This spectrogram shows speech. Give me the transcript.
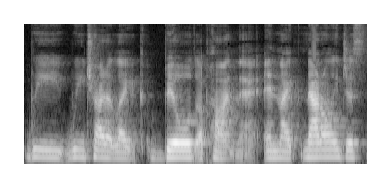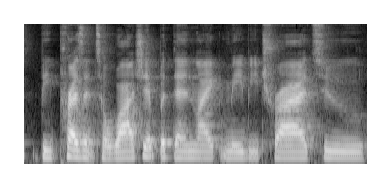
we we try to like build upon that. And like not only just be present to watch it but then like maybe try to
